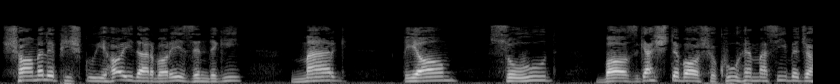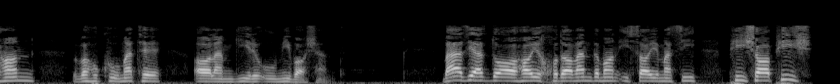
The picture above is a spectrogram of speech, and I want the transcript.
شامل پیشگویی هایی درباره زندگی، مرگ، قیام، صعود، بازگشت با شکوه مسیح به جهان و حکومت عالمگیر او می باشند. بعضی از دعاهای خداوندمان عیسی مسیح پیشا پیش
